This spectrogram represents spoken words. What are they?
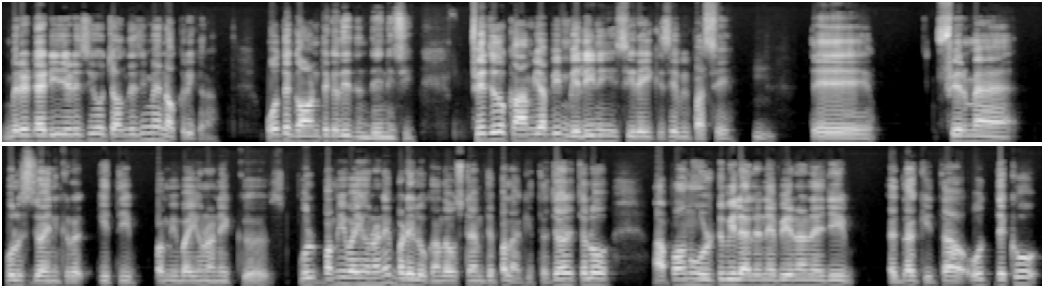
ਮੇਰੇ ਡੈਡੀ ਜਿਹੜੇ ਸੀ ਉਹ ਚਾਹੁੰਦੇ ਸੀ ਮੈਂ ਨੌਕਰੀ ਕਰਾਂ। ਉਹ ਤੇ ਗਾਉਣ ਤੇ ਕਦੀ ਦਿੰਦੇ ਨਹੀਂ ਸੀ। ਫਿਰ ਜਦੋਂ ਕਾਮਯਾਬੀ ਮਿਲੀ ਨਹੀਂ ਸੀ ਰਹੀ ਕਿਸੇ ਵੀ ਪਾਸੇ। ਤੇ ਫਿਰ ਮੈਂ ਪੁਲਿਸ ਜੁਆਇਨ ਕੀਤੀ। ਪੰਮੀ ਬਾਈ ਉਹਨਾਂ ਨੇ ਇੱਕ ਪੁਲ- ਪੰਮੀ ਬਾਈ ਉਹਨਾਂ ਨੇ ਬੜੇ ਲੋਕਾਂ ਦਾ ਉਸ ਟਾਈਮ ਤੇ ਭਲਾ ਕੀਤਾ। ਚਲੋ- ਚਲੋ ਆਪਾਂ ਉਹਨੂੰ ਉਲਟ ਵੀ ਲੈ ਲੈਨੇ ਵੀ ਇਹਨਾਂ ਨੇ ਜੀ ਇਦਾਂ ਕੀਤਾ। ਉਹ ਦੇਖੋ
